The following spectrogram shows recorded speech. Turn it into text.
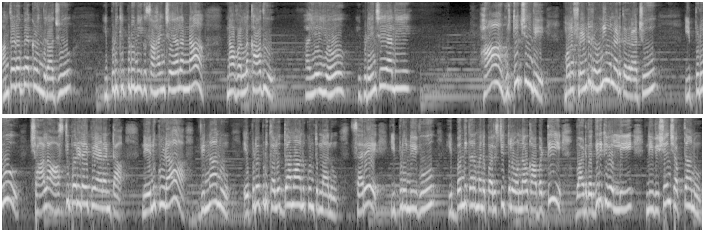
అంత డబ్బు ఎక్కడుంది రాజు? ఇప్పటికిప్పుడు నీకు సహాయం చేయాలన్నా నా వల్ల కాదు. అయ్యయ్యో ఇప్పుడేం చేయాలి? హా గుర్తొచ్చింది. మన ఫ్రెండ్ రోనీ ఉన్నాడు కదా రాజు. ఇప్పుడు చాలా ఆస్తిపరుడైపోయాడంట. నేను కూడా విన్నాను. ఎప్పుడెప్పుడు కలుద్దామా అనుకుంటున్నాను. సరే ఇప్పుడు నీవు ఇబ్బందికరమైన పరిస్థితుల్లో ఉన్నావు కాబట్టి వాడి దగ్గరికి వెళ్ళి నీ విషయం చెప్తాను.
